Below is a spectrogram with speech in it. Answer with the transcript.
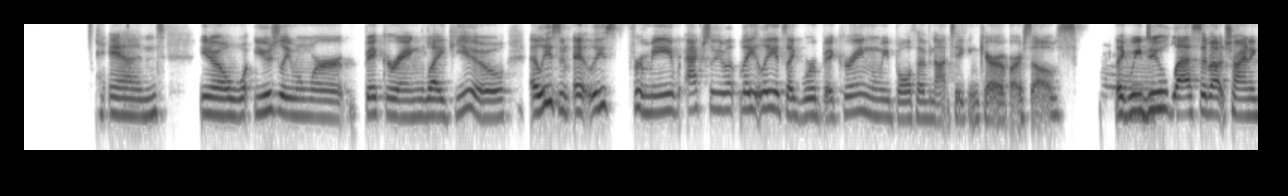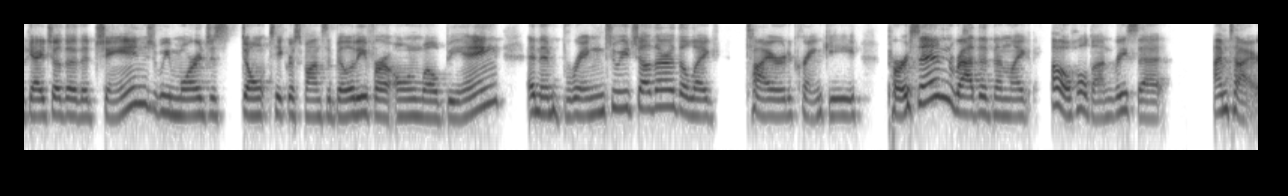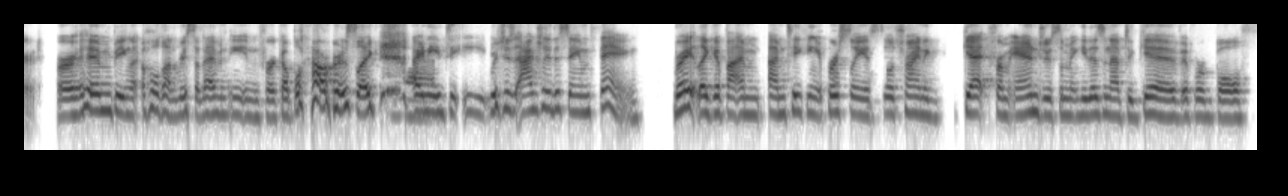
and you know usually when we're bickering like you at least at least for me actually lately it's like we're bickering when we both have not taken care of ourselves like we mm. do less about trying to get each other to change. We more just don't take responsibility for our own well-being and then bring to each other the like tired, cranky person rather than like, oh, hold on, reset. I'm tired. Or him being like, hold on, reset. I haven't eaten for a couple hours. Like yeah. I need to eat, which is actually the same thing. Right. Like if I'm I'm taking it personally, it's still trying to get from Andrew something he doesn't have to give if we're both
